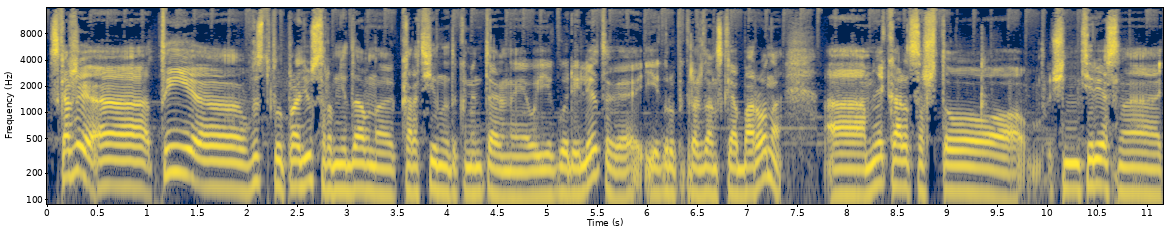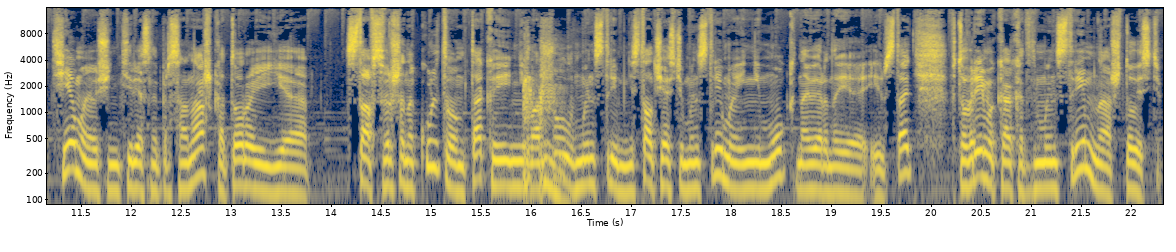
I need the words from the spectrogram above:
Скажи, а ты э, выступил продюсером недавно картины документальной о Егоре Летове и группе «Гражданская оборона». А мне кажется, что очень интересная тема и очень интересный персонаж, который став совершенно культовым, так и не вошел в мейнстрим, не стал частью мейнстрима и не мог, наверное, и стать, в то время как этот мейнстрим наш, то есть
